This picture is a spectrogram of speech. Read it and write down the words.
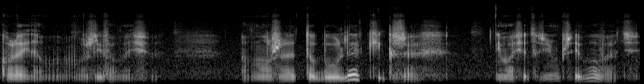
Kolejna możliwa myśl. A może to był lekki grzech? Nie ma się co nim przejmować.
